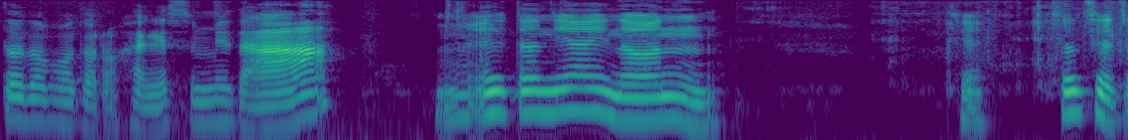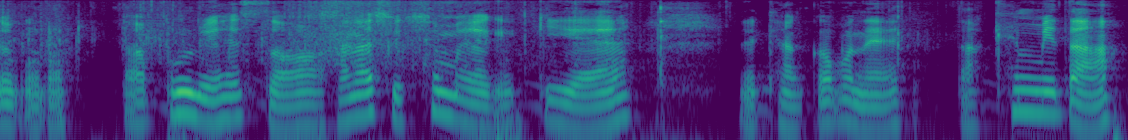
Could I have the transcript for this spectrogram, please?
뜯어 보도록 하겠습니다. 음, 일단 이 아이는 이렇게 전체적으로 다 분리해서 하나씩 심어야겠기에 이렇게 한꺼번에 딱 캡니다.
